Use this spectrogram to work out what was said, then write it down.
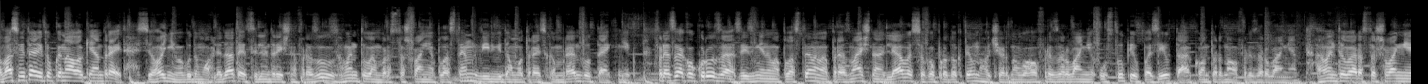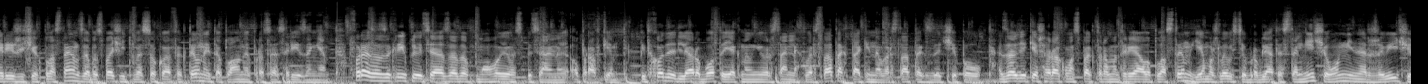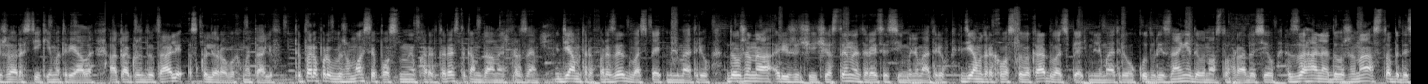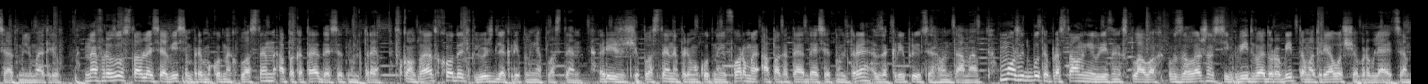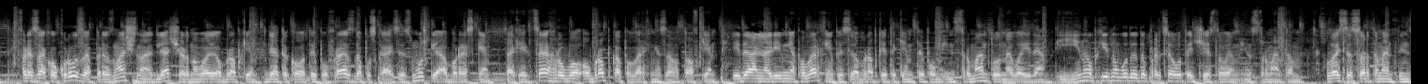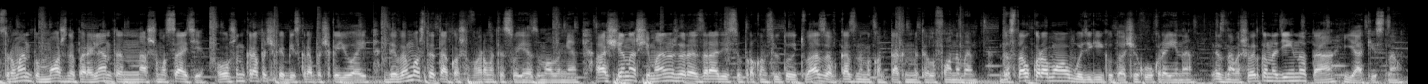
Вас вітає ютуб канал Океан Трейд. Сьогодні ми будемо оглядати циліндричну фрезу з гвинтовим розташуванням пластин від відомого турецького бренду Технік. Фреза кукуруза зі змінними пластинами призначена для високопродуктивного чернового фрезерування уступів, пазів та контурного фрезерування. Гвинтове розташування ріжучих пластин забезпечить високоефективний та плавний процес різання. Фреза закріплюється за допомогою спеціальної оправки. Підходить для роботи як на універсальних верстатах, так і на верстатах з ЧПУ. Завдяки широкому спектру матеріалу пластин є можливість обробляти стальні, чавунні, нержавіючі, жаростійкі матеріали, а також деталі з кольорових металів. Тепер пробіжимося по основним характеристикам даної фрези. Діаметр фрези 25 мм, довжина ріжучої частини 37 мм, діаметр хвостовика 25 мм, кут врізання 90 градусів, загальна довжина 150 мм. На фрезу ставляться 8 прямокутних пластин АПКТ 1003. В комплект входить ключ для кріплення пластин. Ріжучі пластини прямокутної форми АПКТ 1003 закріплюються гвинтами. Можуть бути представлені в різних сплавах в залежності від виду робіт та матеріалу, що обробляється. Фреза кукуруза призначена для чорнової обробки. Для такого типу фрез допускаються смужки або риски, так як це грубо обробка поверхні заготовки. Ідеальна рівня поверхні після обробки таким типом інструменту не вийде. Її необхідно буде допрацьовувати чистовим інструментом. Весь асортимент інструменту можна переглянути на нашому сайті ocean.biz.ua, де ви можете також оформити своє замовлення. А ще наші менеджери з радістю проконсультують вас за вказаними контактними телефонами. Доставку робимо в будь-який куточок України. З нами швидко, надійно та якісно.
